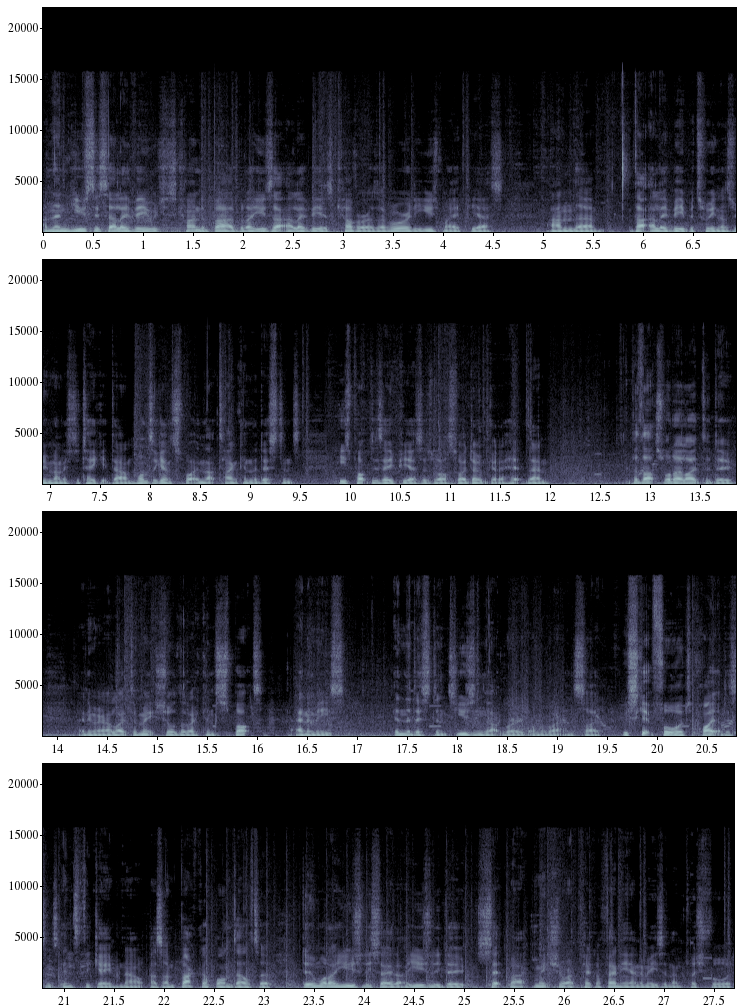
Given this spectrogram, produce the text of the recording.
and then use this LAV which is kind of bad but I use that LAV as cover as I've already used my APS and um, that LAV between us we managed to take it down. Once again spotting that tank in the distance he's popped his APS as well so I don't get a hit then. But that's what I like to do anyway I like to make sure that I can spot enemies in the distance using that road on the right hand side. We skip forward quite a distance into the game now as I'm back up on Delta doing what I usually say that I usually do, sit back, make sure I pick off any enemies and then push forward,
